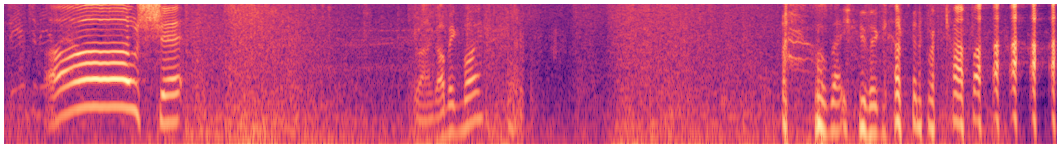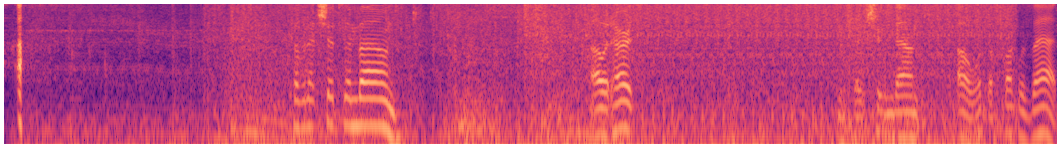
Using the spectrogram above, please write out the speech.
Phantom. Oh shit! You wanna go, big boy? Was that you that got rid of our compa? Covenant ships inbound. Oh, it hurts. I'm gonna try shooting down. Oh, what the fuck was that?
